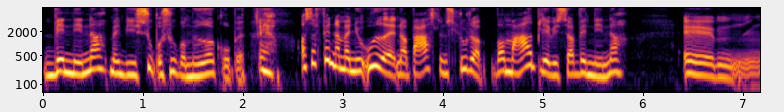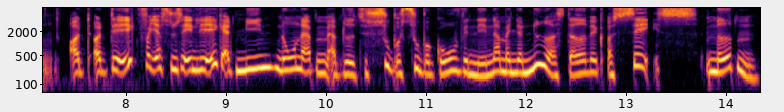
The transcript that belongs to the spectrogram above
veninder, men vi er super, super mødergruppe. Ja. Og så finder man jo ud af, når barslen slutter, hvor meget bliver vi så veninder? Øhm, og, og det er ikke, for jeg synes egentlig ikke, at mine, nogle af dem er blevet til super, super gode veninder, men jeg nyder stadigvæk at ses med dem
